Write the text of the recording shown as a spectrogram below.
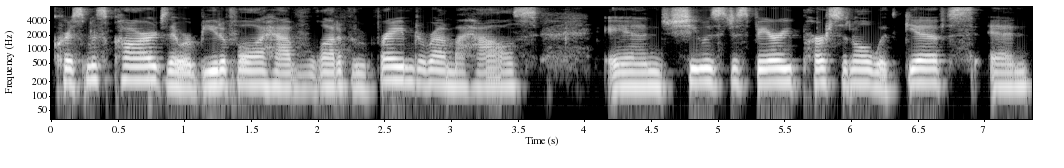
Christmas cards. They were beautiful. I have a lot of them framed around my house. and she was just very personal with gifts and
